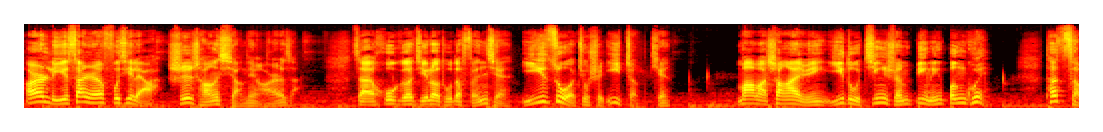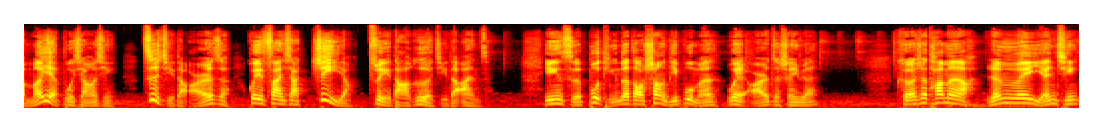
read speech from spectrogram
而李三人夫妻俩时常想念儿子，在呼格吉勒图的坟前一坐就是一整天。妈妈尚爱云一度精神濒临崩溃，她怎么也不相信自己的儿子会犯下这样罪大恶极的案子，因此不停的到上级部门为儿子申冤。可是他们啊，人微言轻，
